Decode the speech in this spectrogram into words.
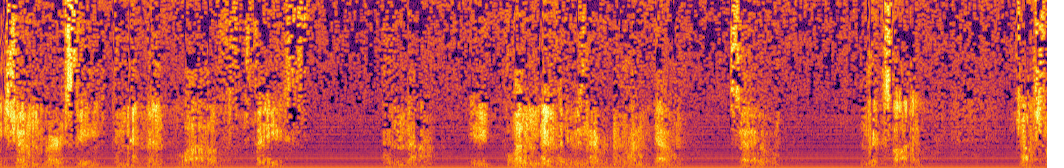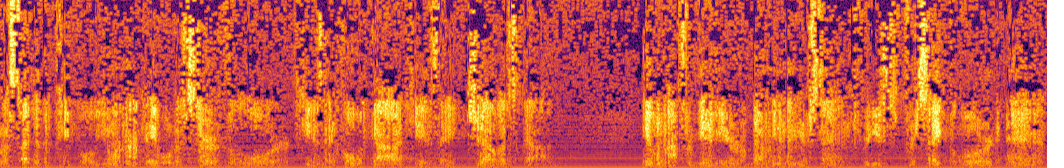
He showed them mercy, commitment, love, faith, and uh, he let them know that he was never going to let them go. So, next slide. Joshua said to the people, You are not able to serve the Lord. He is a holy God, He is a jealous God. He will not forgive your rebellion and your sin. Please forsake the Lord and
